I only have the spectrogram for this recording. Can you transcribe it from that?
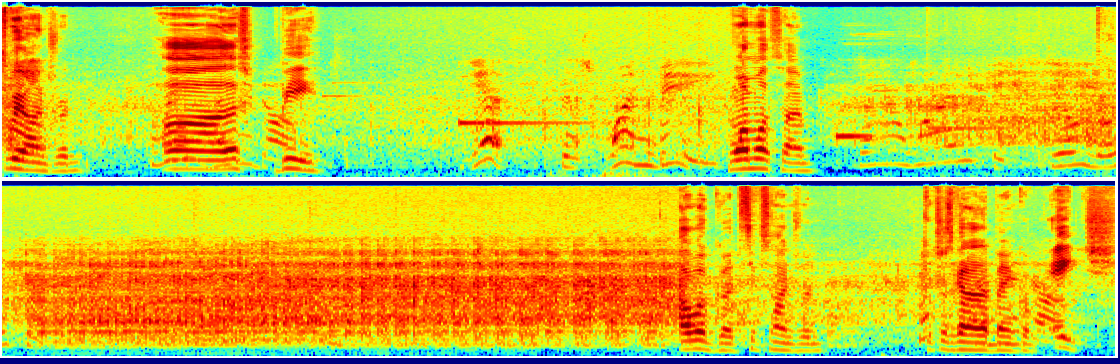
300. Uh, that's B. Yes, there's one B. One more time. Player one, it's still your turn. Oh, we're good. 600. We just got out of bankrupt. $600. H.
